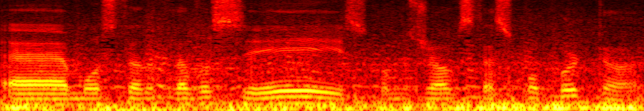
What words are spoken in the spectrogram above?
é, mostrando para vocês como os jogos estão se comportando.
